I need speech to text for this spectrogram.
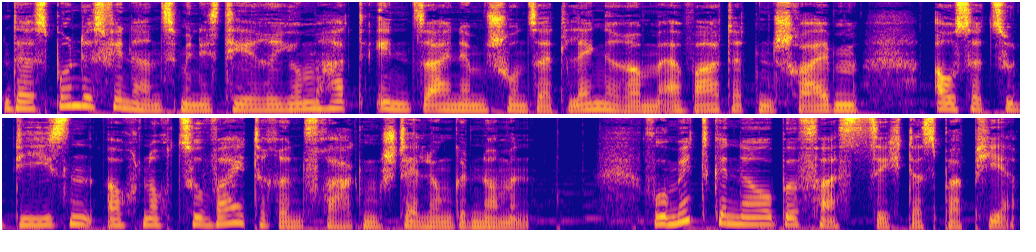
Das Bundesfinanzministerium hat in seinem schon seit längerem erwarteten Schreiben außer zu diesen auch noch zu weiteren Fragen Stellung genommen. Womit genau befasst sich das Papier?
